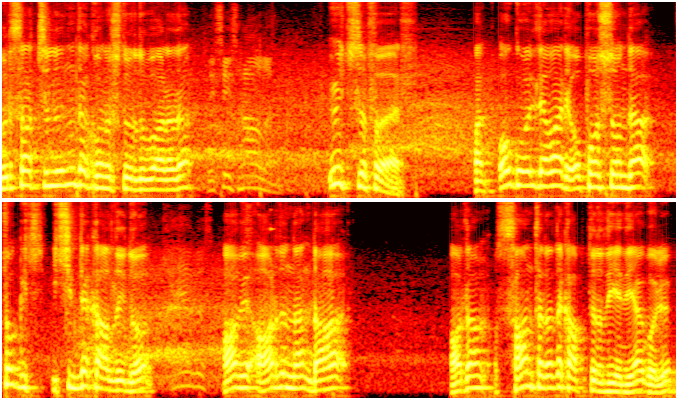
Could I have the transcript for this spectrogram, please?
Fırsatçılığını da konuşturdu bu arada. 3-0. Bak o golde var ya o pozisyonda çok iç, içimde kaldıydı o. Abi ardından daha Adam Santra'da kaptırdı yedi ya golü.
